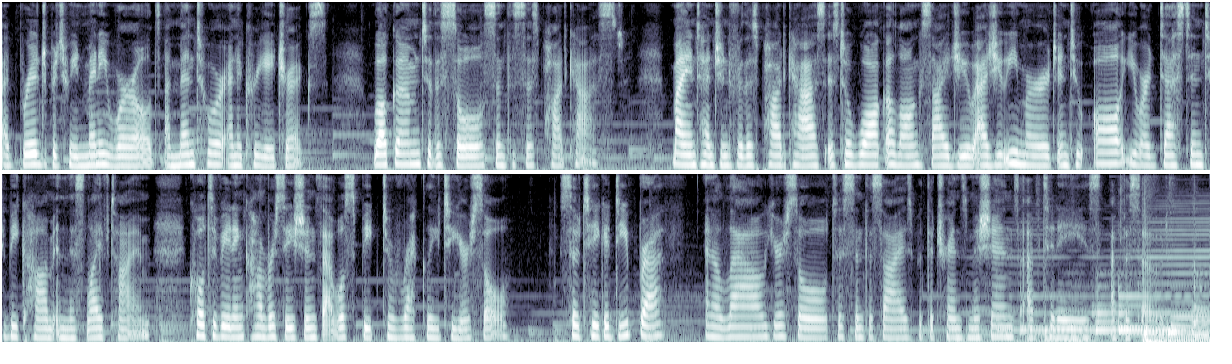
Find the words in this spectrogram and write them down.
a bridge between many worlds, a mentor, and a creatrix. Welcome to the Soul Synthesis Podcast. My intention for this podcast is to walk alongside you as you emerge into all you are destined to become in this lifetime, cultivating conversations that will speak directly to your soul. So take a deep breath and allow your soul to synthesize with the transmissions of today's episode.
